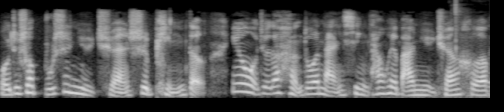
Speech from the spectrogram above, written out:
我就说不是女权，是平等。因为我觉得很多男性他会把女权和 Oh,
